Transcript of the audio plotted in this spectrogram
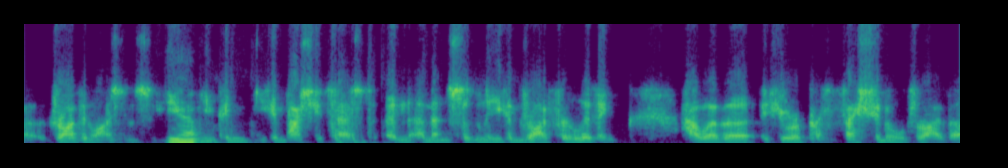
uh, driving license, you, Yeah. you can you can pass your test, and, and then suddenly you can drive for a living. However, if you're a professional driver,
